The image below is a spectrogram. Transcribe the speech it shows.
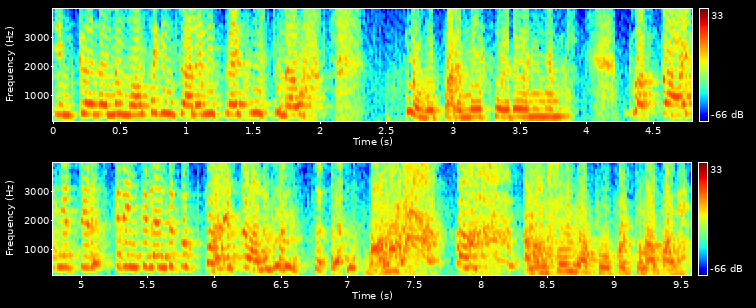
ఇంకా నన్ను మోసగించాలని ప్రయత్నిస్తున్నావా? నువ్వు పరమేశ్వరుడు అని నమ్మి భర్త ఆజ్ఞ తిరస్కరించినందుకు ఫలితం అనుభవిస్తున్నాను. బాలా అనవసరంగా పోపడుతున్నావు బాలా.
